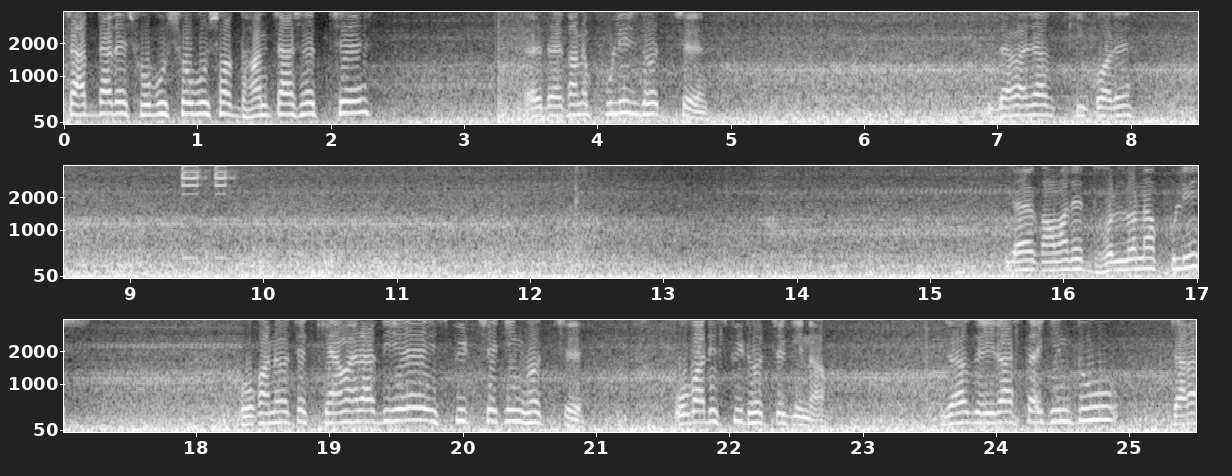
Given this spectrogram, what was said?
চারধারে সবুজ সবুজ সব ধান চাষ হচ্ছে। এখানে পুলিশ ধরছে। দেখা যাক কি করে। যাই হোক, আমাদের ধরলো না পুলিশ। ওখানে হচ্ছে ক্যামেরা দিয়ে স্পিড চেকিং হচ্ছে। ওভার স্পিড হচ্ছে কি না যাই হোক, এই রাস্তায় কিন্তু যারা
